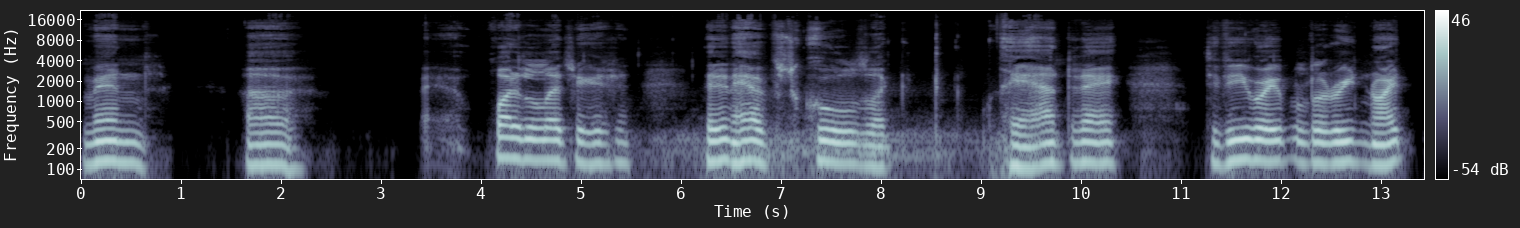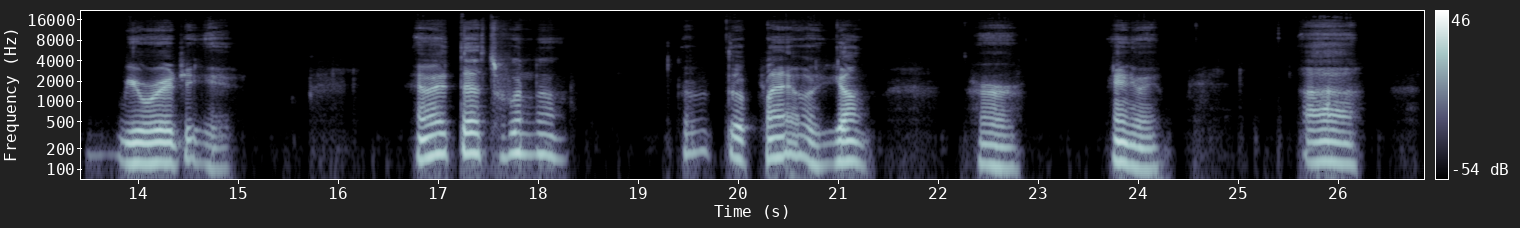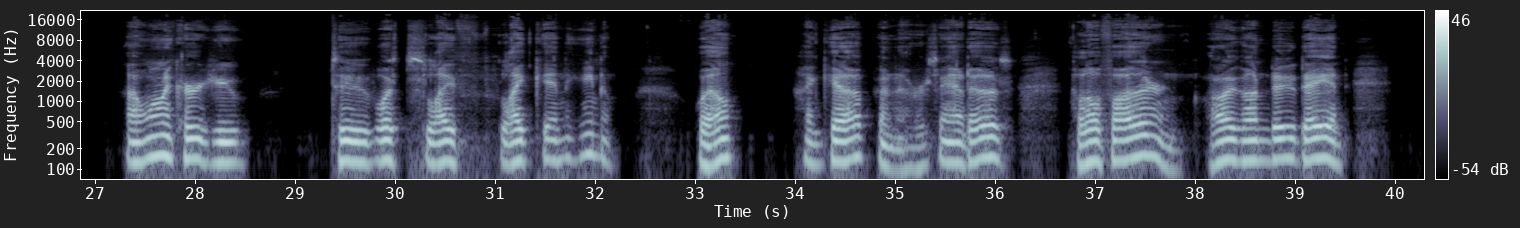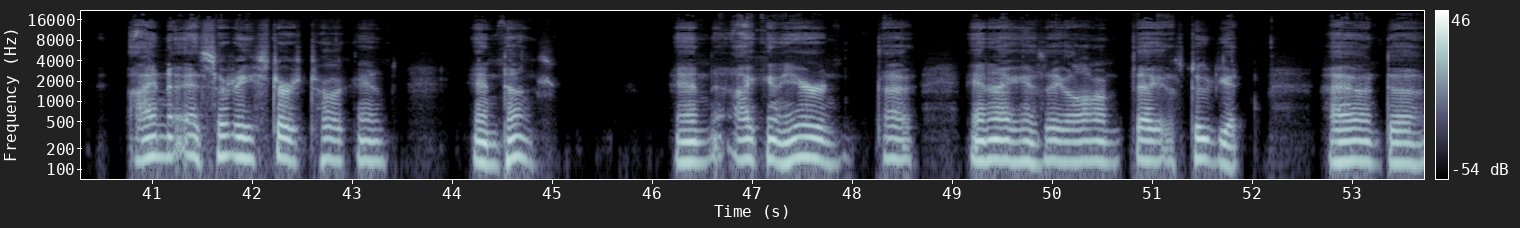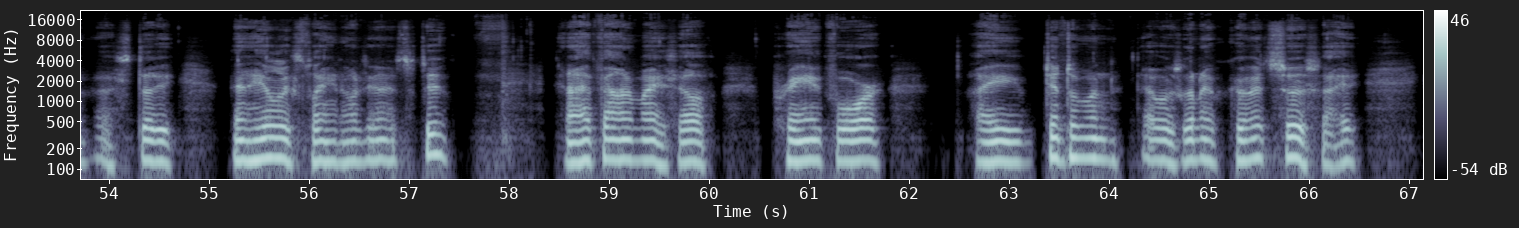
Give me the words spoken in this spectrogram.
men, uh, what little education. They didn't have schools like they had today. If you were able to read and write, you were educated. And that's when the, the, the planet was young. Her. Anyway, uh, I want to encourage you to what's life like in the kingdom. Well, I get up and the first thing I do is, hello, Father, and what are we going to do today? And I and suddenly starts talking in tongues. And I can hear that, and I can say, well, I don't think it's too yet. I haven't uh, studied. Then he'll explain what he wants to do. And I found myself praying for a gentleman that was going to commit suicide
